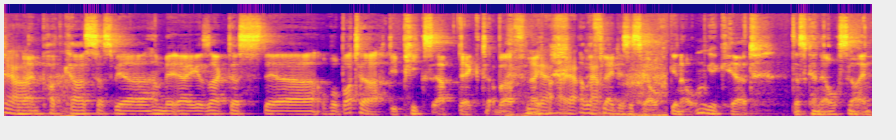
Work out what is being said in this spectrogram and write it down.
ja. in einem Podcast, dass wir, haben wir ja gesagt, dass der Roboter die Peaks abdeckt. Aber vielleicht, ja, ja, aber vielleicht ist es ja auch genau umgekehrt. Das kann ja auch sein.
